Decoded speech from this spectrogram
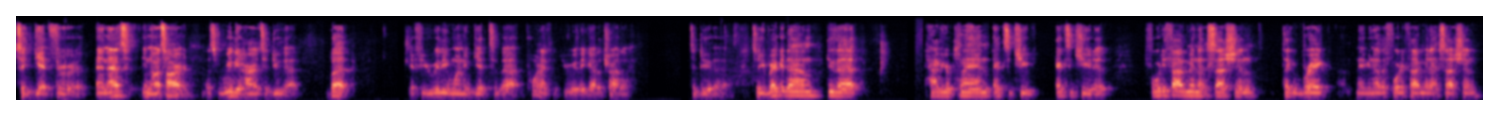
to get through it and that's you know it's hard it's really hard to do that but if you really want to get to that point i think you really got to try to to do that so you break it down do that have your plan execute execute it 45 minute session take a break maybe another 45 minute session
